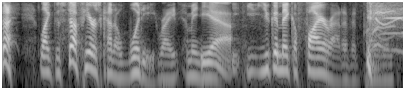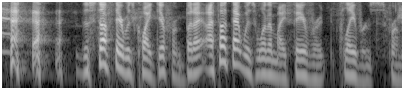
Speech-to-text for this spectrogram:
like the stuff here is kind of woody, right? I mean, yeah, y- you can make a fire out of it. the stuff there was quite different, but I, I thought that was one of my favorite flavors from it.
